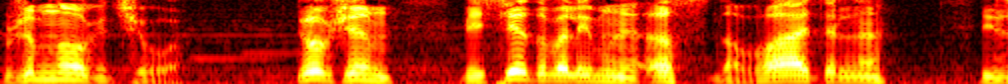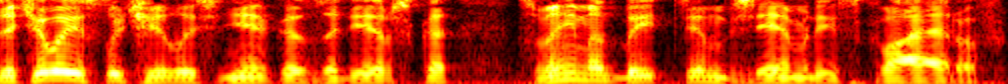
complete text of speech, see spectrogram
уже много чего. В общем, беседовали мы основательно, из-за чего и случилась некая задержка с моим отбытием в земли сквайров.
